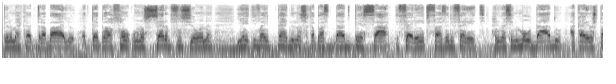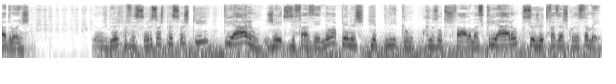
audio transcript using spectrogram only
pelo mercado de trabalho, até pela forma como nosso cérebro funciona, e a gente vai perdendo nossa capacidade de pensar diferente, fazer diferente. A gente vai sendo moldado a cair nos padrões. Os grandes professores são as pessoas que criaram jeitos de fazer, não apenas replicam o que os outros falam, mas criaram o seu jeito de fazer as coisas também.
